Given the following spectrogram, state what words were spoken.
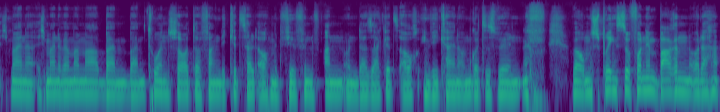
Ich meine, ich meine, wenn man mal beim, beim Touren schaut, da fangen die Kids halt auch mit 4, 5 an und da sagt jetzt auch irgendwie keiner, um Gottes Willen, warum springst du von dem Barren oder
